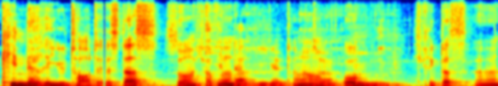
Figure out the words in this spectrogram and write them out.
Kinderriegeltorte ist das. So, ich hoffe. Genau. Kinderriegeltorte. Oh, Mm. ich krieg das äh,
